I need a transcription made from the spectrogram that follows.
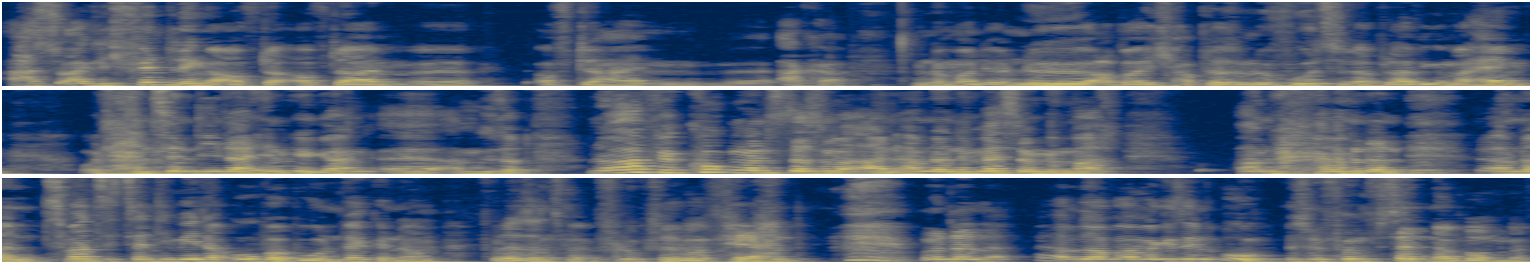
hast du eigentlich Findlinge auf, de, auf deinem äh, auf deinem äh, Acker. Und dann meinte er, nö, aber ich habe da so eine Wurzel, da bleibe ich immer hängen. Und dann sind die da hingegangen, äh, haben gesagt, na, wir gucken uns das mal an, haben dann eine Messung gemacht, haben, haben dann, haben dann 20 Zentimeter Oberboden weggenommen, wo er sonst mit dem Flug drüber fährt. Und dann haben sie auf einmal gesehen, oh, das ist eine 5-Zentner-Bombe.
